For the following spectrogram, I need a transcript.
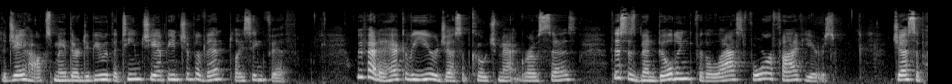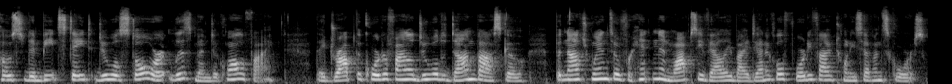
The Jayhawks made their debut at the team championship event, placing fifth. We've had a heck of a year, Jessup coach Matt Gross says. This has been building for the last four or five years. Jessup hosted and beat state dual stalwart Lisbon to qualify. They dropped the quarterfinal duel to Don Bosco, but notched wins over Hinton and Wapsie Valley by identical 45 27 scores.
